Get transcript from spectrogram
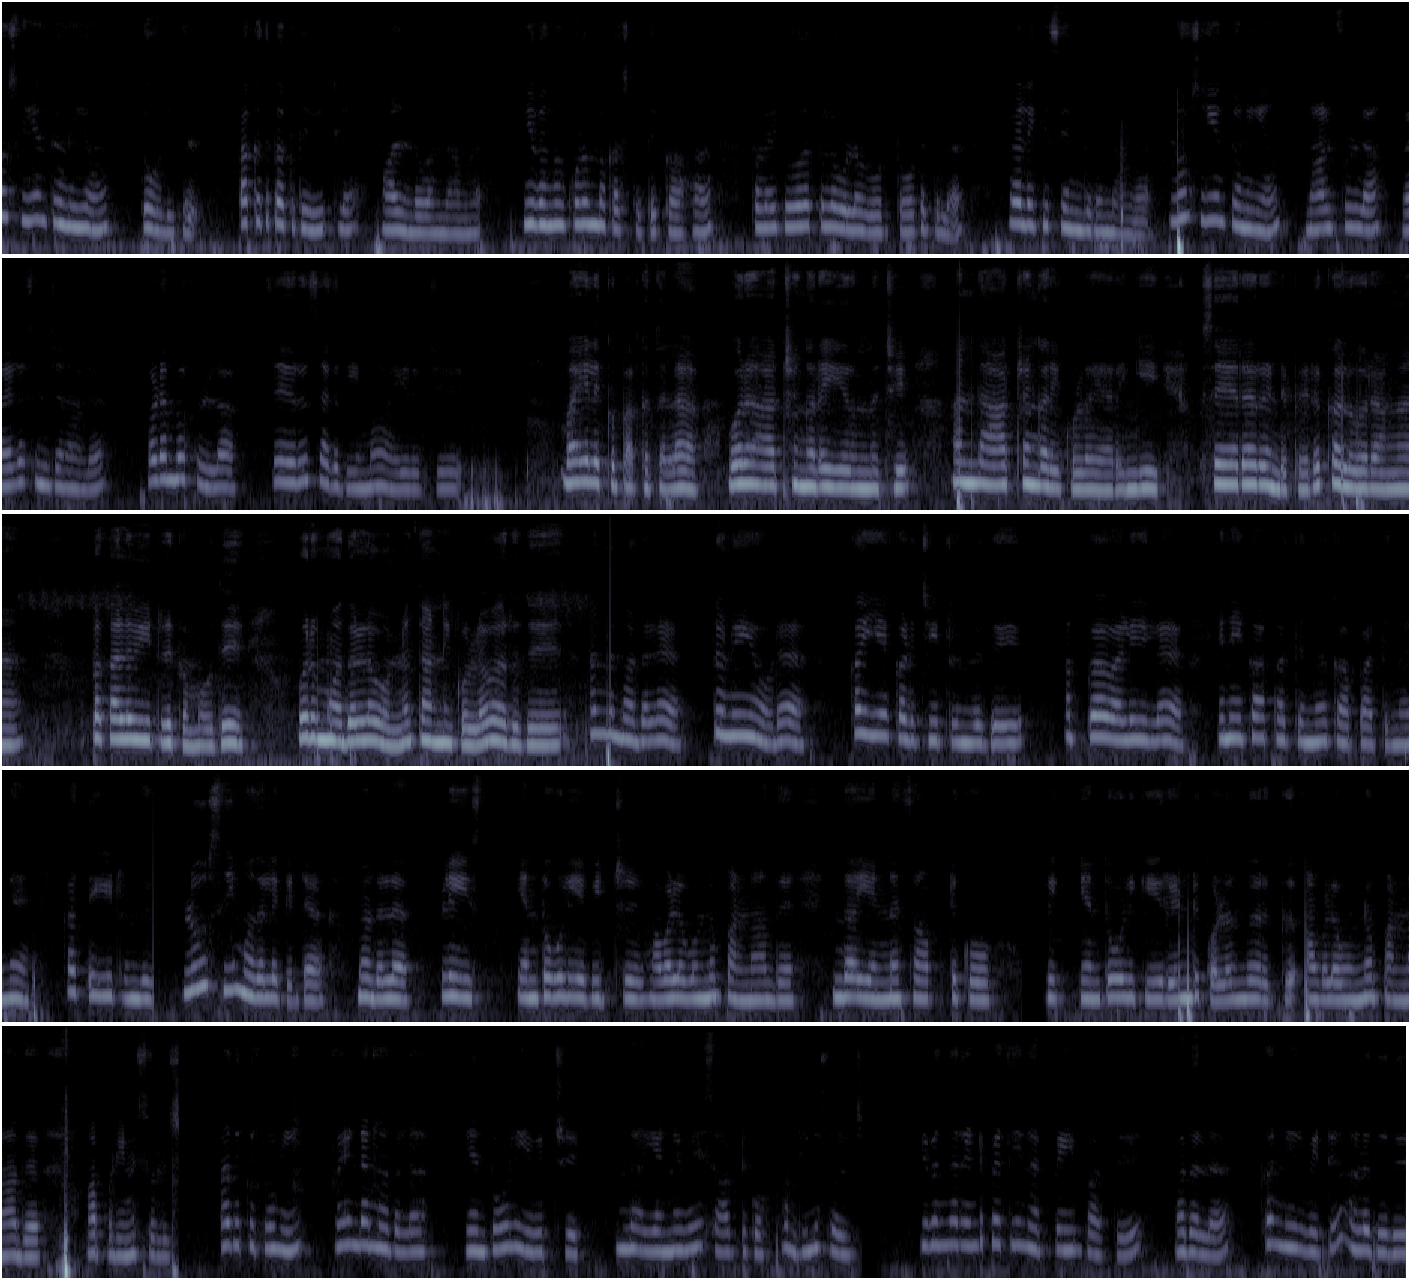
லூசியும் துணியும் தோழிகள் பக்கத்து பக்கத்து வீட்டில் வாழ்ந்து வந்தாங்க. இவங்க குடும்ப கஷ்டத்துக்காக தொலைதூரத்தில் உள்ள ஒரு தோட்டத்தில் வேலைக்கு சேர்ந்துருந்தாங்க. லூசியும் துணியும் நாள் ஃபுல்லாக வேலை செஞ்சனால உடம்பு ஃபுல்லாக சேறு சகதியுமாக ஆயிடுச்சு வயலுக்கு பக்கத்தில் ஒரு ஆற்றங்கரை இருந்துச்சு. அந்த ஆற்றங்கரைக்குள்ளே இறங்கி சேர ரெண்டு பேரும் கழுவுறாங்க. இப்போ கழுவிட்டு இருக்கும்போது ஒரு முதல்ல ஒன்று தண்ணிக்குள்ளே வருது. அந்த முதல்ல கையை கடிச்சிட்டு இருந்தது அப்போ வழியில். என்னை காப்பாற்றுங்க காப்பாற்றுங்கன்னு கத்திக்கிட்டு இருந்தது லூசி முதல்ல கிட்ட முதல்ல ப்ளீஸ் என் தோழியை விற்று அவளை ஒன்றும் பண்ணாத. இந்த என்ன சாப்பிட்டுக்கோ. என் தோழிக்கு ரெண்டு குழந்த இருக்குது அவளை ஒன்றும் பண்ணாத. அப்படின்னு சொல்லிச்சு. அதுக்கு துணி வேண்டாம் முதல்ல. என் தோழியை விற்று இந்த என்னவே சாப்பிட்டுக்கோ. அப்படின்னு சொல்லிச்சு. இவங்க ரெண்டு பேர்த்தையும் நட்பையும் பார்த்து முதல்ல கண்ணீர் விட்டு அழுகுது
